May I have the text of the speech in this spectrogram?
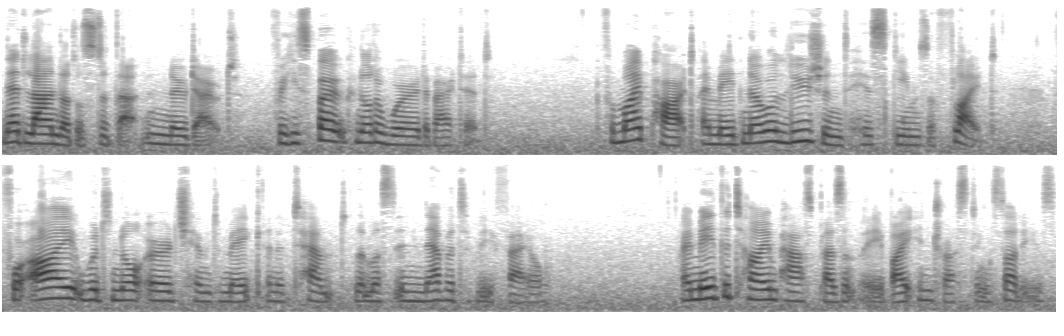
Ned Land understood that, no doubt, for he spoke not a word about it. For my part, I made no allusion to his schemes of flight, for I would not urge him to make an attempt that must inevitably fail. I made the time pass pleasantly by interesting studies.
